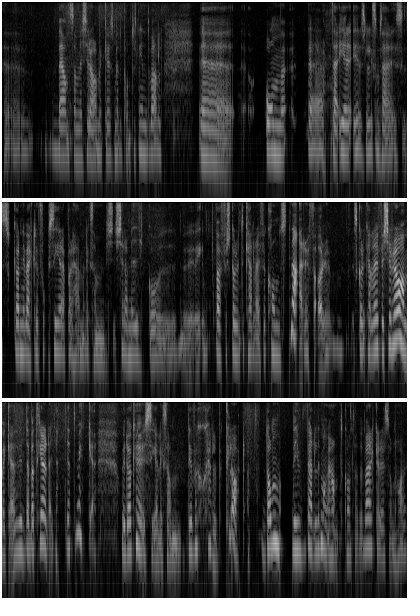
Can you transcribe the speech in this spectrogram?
eh, vän som är keramiker som heter Pontus Lindvall. Eh, om eh, där, är, är det liksom så här, ska ni verkligen fokusera på det här med liksom keramik och eh, varför ska du inte kalla dig för konstnär? för? Ska du kalla dig för keramiker? Alltså, vi debatterade det jätte, jättemycket. Och idag kan jag ju se, liksom, det var självklart att de, det är väldigt många konsthantverkare som har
